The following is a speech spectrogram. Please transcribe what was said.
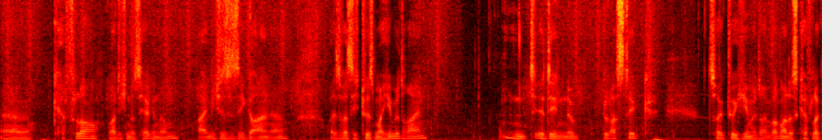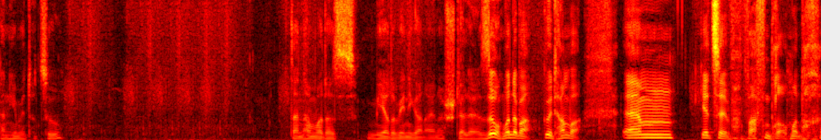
Äh, Kevlar, wo hatte ich denn das hergenommen? Eigentlich ist es egal, ne? Weißt du was, ich tue es mal hier mit rein. Und äh, den äh, Plastikzeug tue ich hier mit rein. Warte mal, das Kevlar kann hier mit dazu. Dann haben wir das mehr oder weniger an einer Stelle. So, wunderbar. Gut, haben wir. Ähm, jetzt, äh, Waffen brauchen wir noch.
